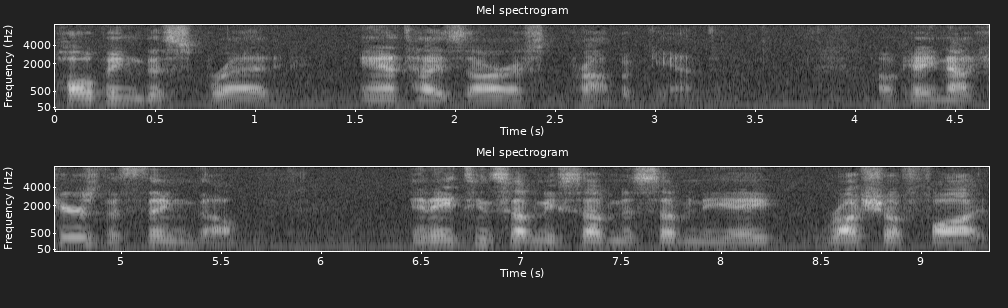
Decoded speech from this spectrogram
hoping to spread anti czarist propaganda. Okay, now here's the thing though. In 1877 to 78, Russia fought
